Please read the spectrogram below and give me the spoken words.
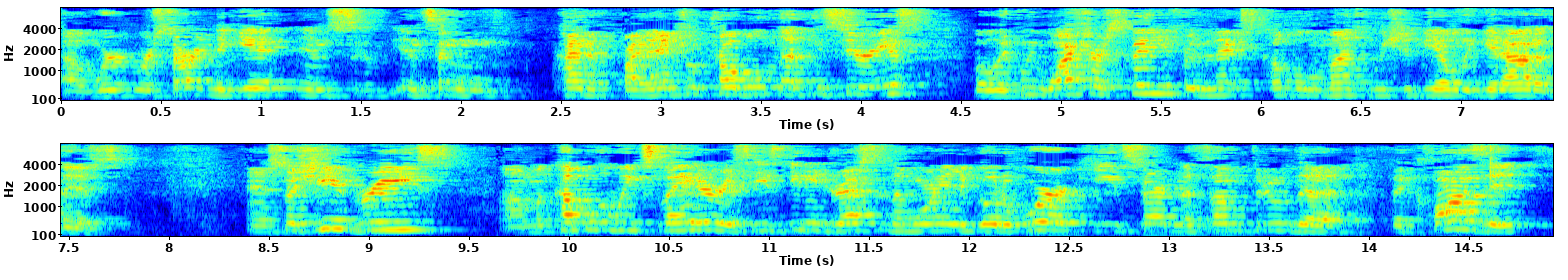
uh, we're we're starting to get in in some kind of financial trouble. Nothing serious." But if we watch our spending for the next couple of months, we should be able to get out of this. And so she agrees. Um, a couple of weeks later, as he's getting dressed in the morning to go to work, he's starting to thumb through the, the closet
